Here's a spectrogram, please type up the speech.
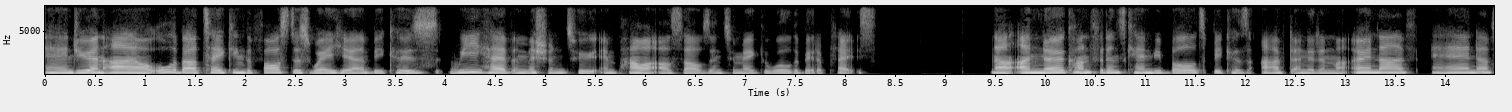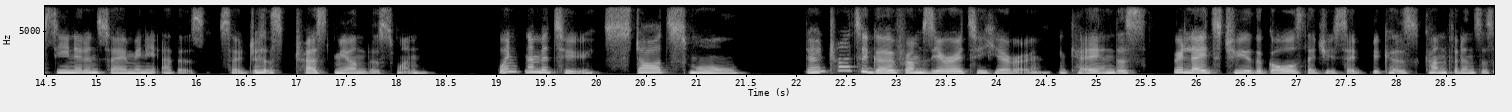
And you and I are all about taking the fastest way here because we have a mission to empower ourselves and to make the world a better place. Now, I know confidence can be built because I've done it in my own life and I've seen it in so many others. So just trust me on this one. Point number two start small. Don't try to go from zero to hero. Okay. And this relates to the goals that you set because confidence is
